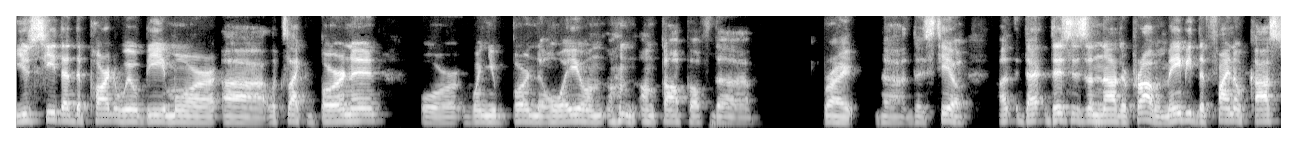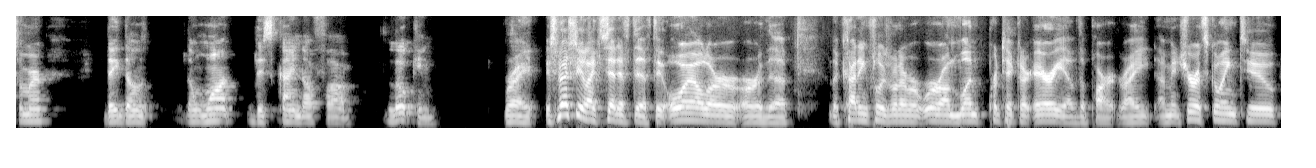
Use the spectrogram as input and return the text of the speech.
You see that the part will be more uh, looks like burning, or when you burn the oil on, on, on top of the right. the, the steel uh, that this is another problem. Maybe the final customer they don't don't want this kind of uh, looking. Right. Especially like i said if the if the oil or or the the cutting fluids whatever were on one particular area of the part right? I mean sure it's going to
